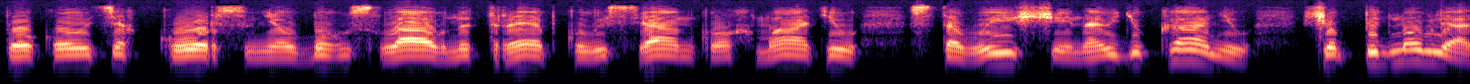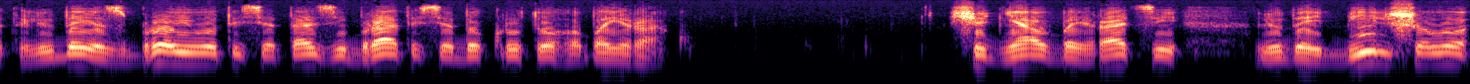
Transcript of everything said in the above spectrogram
по околицях Корсуня, Богуслав, Нетребку, Лисянку, Ахматів, Ставище і навіть Уканів, щоб підмовляти людей озброюватися та зібратися до крутого байраку. Щодня в байраці людей більшало,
